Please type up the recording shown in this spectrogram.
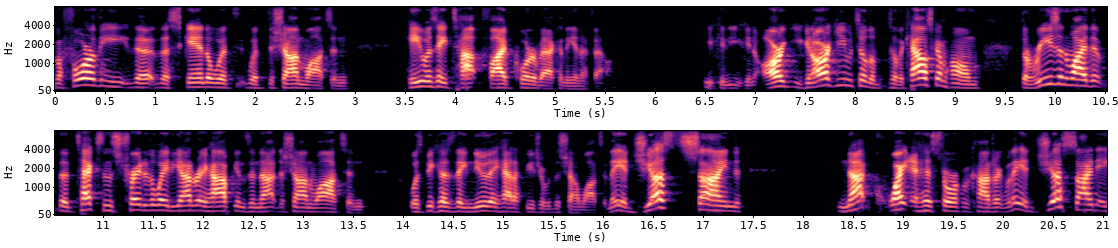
before the the the scandal with with Deshaun Watson, he was a top five quarterback in the NFL. You can you can argue you can argue until the till the cows come home. The reason why the, the Texans traded away DeAndre Hopkins and not Deshaun Watson was because they knew they had a future with Deshaun Watson. They had just signed not quite a historical contract, but they had just signed a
